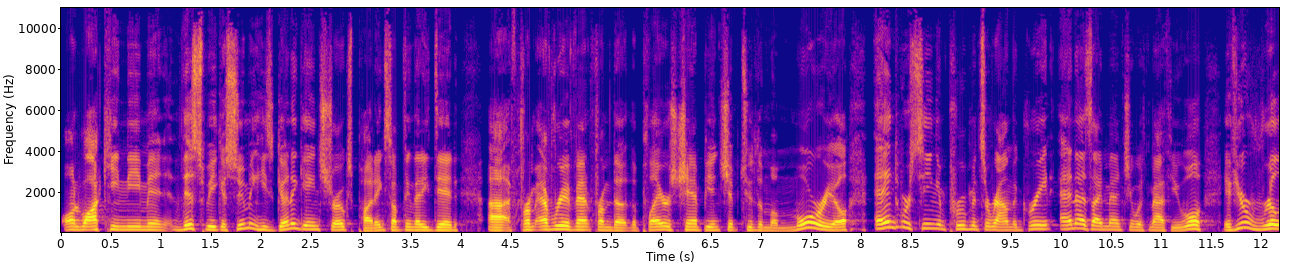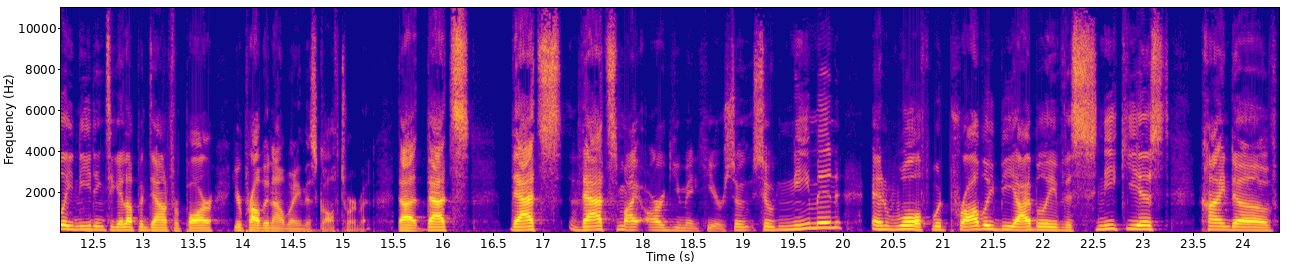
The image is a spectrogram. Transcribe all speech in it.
on Joaquin Niemann this week, assuming he's going to gain strokes putting, something that he did uh, from every event from the, the Players' Championship to the Memorial. And we're seeing improvements around the green. And as I mentioned with Matthew Wolff, if you're really needing to get up and down for par, you're probably not winning this golf tournament. That That's that's that's my argument here. So so Niemann and Wolff would probably be, I believe, the sneakiest kind of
